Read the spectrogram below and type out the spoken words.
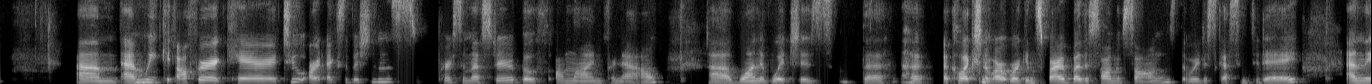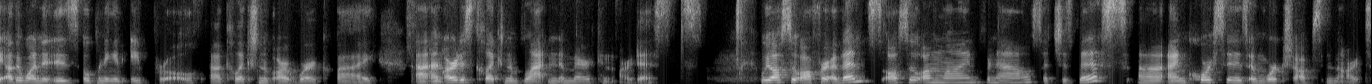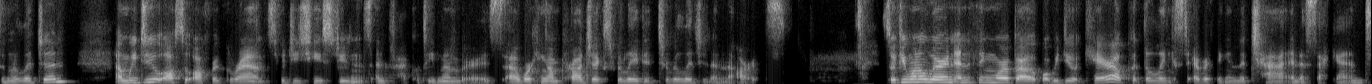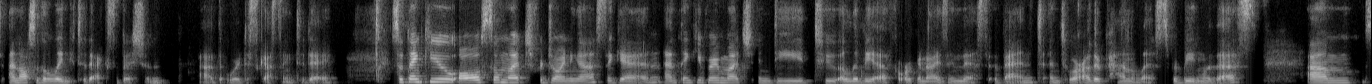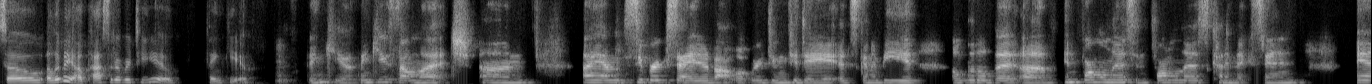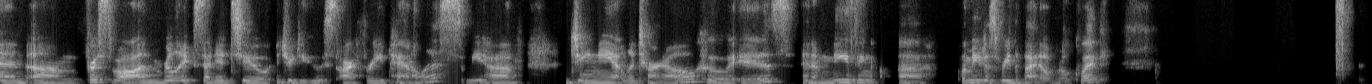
Um, and we offer CARE two art exhibitions per semester, both online for now uh, one of which is the a collection of artwork inspired by the Song of Songs that we're discussing today. And the other one is opening in April, a collection of artwork by uh, an artist collection of Latin American artists. We also offer events, also online for now, such as this, uh, and courses and workshops in the arts and religion. And we do also offer grants for GTU students and faculty members uh, working on projects related to religion and the arts. So if you want to learn anything more about what we do at CARE, I'll put the links to everything in the chat in a second, and also the link to the exhibition uh, that we're discussing today. So thank you all so much for joining us again. And thank you very much indeed to Olivia for organizing this event and to our other panelists for being with us. Um, so Olivia, I'll pass it over to you. Thank you. Thank you. Thank you so much. Um, I am super excited about what we're doing today. It's going to be a little bit of informalness and formalness kind of mixed in. And um, first of all, I'm really excited to introduce our three panelists. We have Jamie Letourneau, who is an amazing, uh, let me just read the bio real quick.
